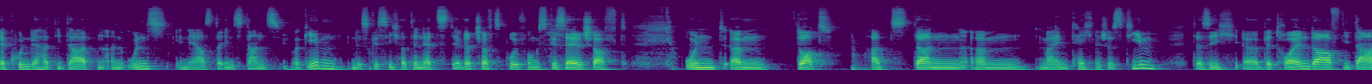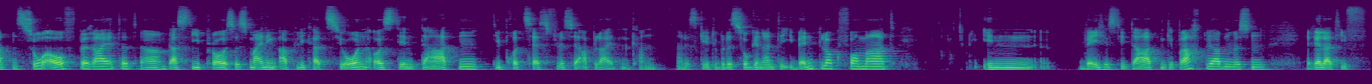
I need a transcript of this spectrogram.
Der Kunde hat die Daten an uns in erster Instanz übergeben, in das gesicherte Netz der Wirtschaftsprüfungsgesellschaft und ähm, dort hat dann ähm, mein technisches Team, das ich äh, betreuen darf, die Daten so aufbereitet, ja, dass die Process Mining Applikation aus den Daten die Prozessflüsse ableiten kann. Ja, das geht über das sogenannte Event Log Format, in welches die Daten gebracht werden müssen. Relativ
